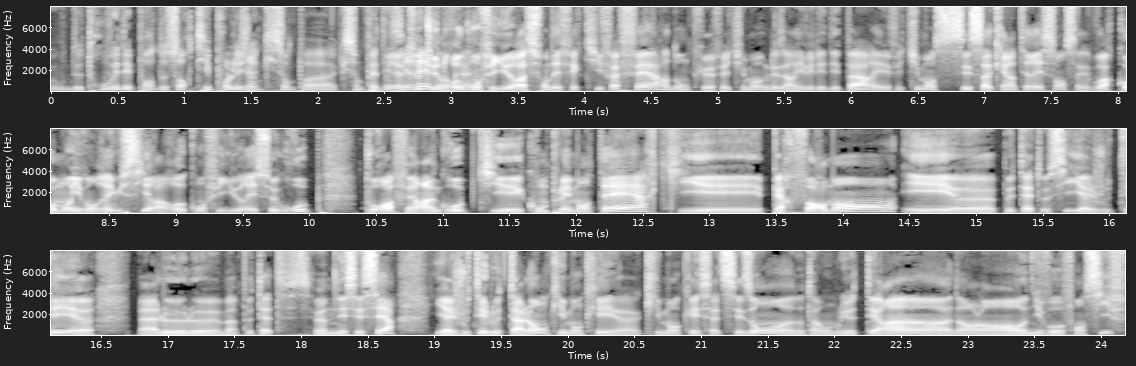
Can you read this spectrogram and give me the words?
de trouver des portes de sortie pour les gens qui sont pas qui sont pas désirés. Il y a toute une euh, reconfiguration d'effectifs à faire, donc effectivement les arrivées, les départs, et effectivement c'est ça qui est intéressant, c'est voir comment ils vont réussir à reconfigurer ce groupe pour en faire un groupe qui est complémentaire, qui est performant et peut-être aussi y ajouter bah, le, bah, peut-être c'est même nécessaire y ajouter le talent qui manquait qui manquait cette saison, notamment au milieu de terrain, dans au niveau offensif.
